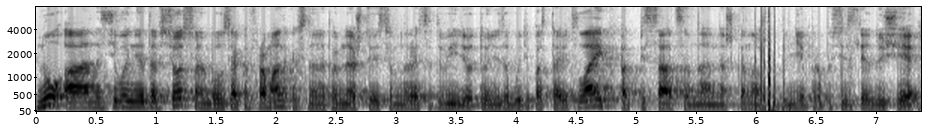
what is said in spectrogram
Ну, а на сегодня это все. С вами был Саков Роман. Как всегда напоминаю, что если вам нравится это видео, то не забудьте поставить лайк подписаться на наш канал, чтобы не пропустить следующие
